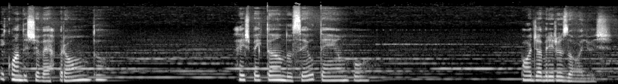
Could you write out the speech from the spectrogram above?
E quando estiver pronto, respeitando o seu tempo, pode abrir os olhos.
